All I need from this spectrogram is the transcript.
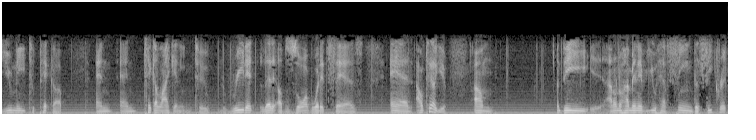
you need to pick up and and take a liking to. Read it, let it absorb what it says, and I'll tell you, um, the I don't know how many of you have seen The Secret.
